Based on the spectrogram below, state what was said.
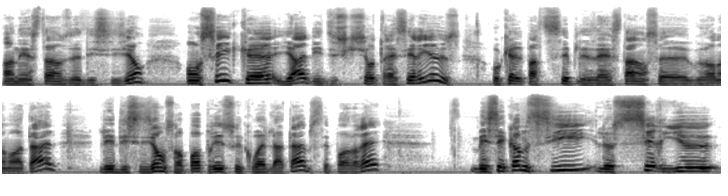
en, en instance de décision, on sait qu'il y a des discussions très sérieuses auxquelles participent les instances euh, gouvernementales. Les décisions ne sont pas prises sur le coin de la table, c'est pas vrai. Mais c'est comme si le sérieux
